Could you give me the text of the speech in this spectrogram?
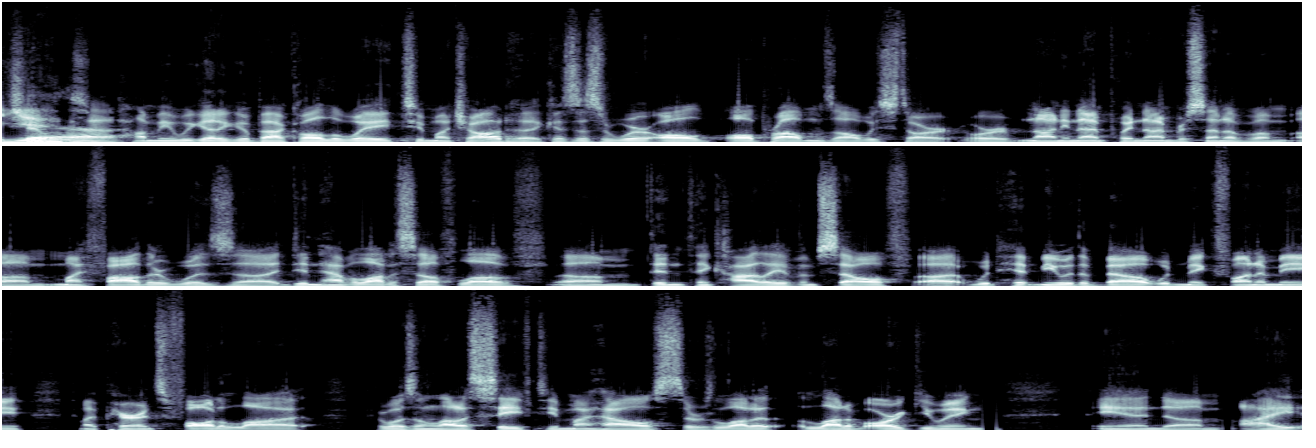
yeah, I mean, we got to go back all the way to my childhood because this is where all all problems always start, or ninety nine point nine percent of them. Um, my father was uh, didn't have a lot of self love, um, didn't think highly of himself, uh, would hit me with a belt, would make fun of me. My parents fought a lot. There wasn't a lot of safety in my house. There was a lot of a lot of arguing, and um, I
